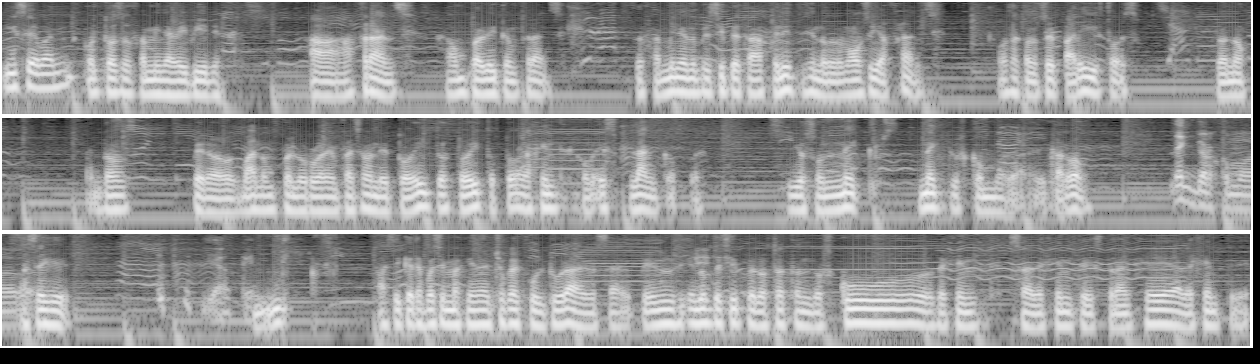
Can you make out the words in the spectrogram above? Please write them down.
y se van con toda su familia a vivir a Francia, a un pueblito en Francia. Su familia en un principio estaba feliz diciendo, vamos a ir a Francia, vamos a conocer París, todo eso. Pero no. Entonces, pero van a un pueblo rural en Francia donde todito, todito, toda la gente es blanca, pues. Ellos son negros, negros como el carbón. Lector como. Así que, Ya, así que te puedes imaginar el choque cultural, o sea, en, un- en un principio los tratan de oscuros, de gente, o sea, de gente extranjera, de gente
